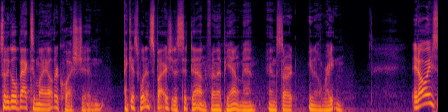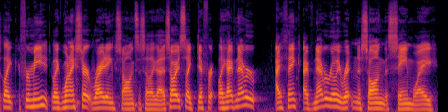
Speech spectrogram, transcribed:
so to go back to my other question, I guess what inspires you to sit down in front of that piano, man, and start, you know, writing? It always like for me, like when I start writing songs and stuff like that, it's always like different. Like I've never, I think I've never really written a song the same way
